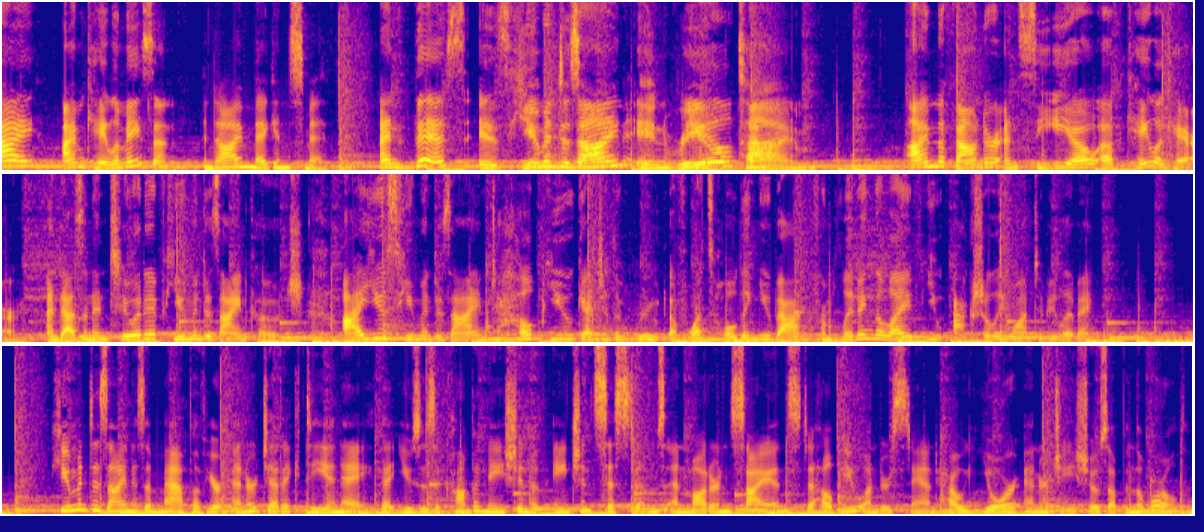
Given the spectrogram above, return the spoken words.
Hi, I'm Kayla Mason, And I'm Megan Smith. and this is Human Design in Real Time. I'm the founder and CEO of Kayla Care, and as an intuitive human design coach, I use human design to help you get to the root of what's holding you back from living the life you actually want to be living. Human design is a map of your energetic DNA that uses a combination of ancient systems and modern science to help you understand how your energy shows up in the world.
